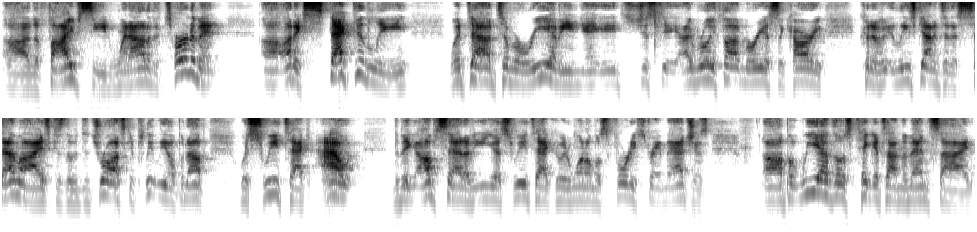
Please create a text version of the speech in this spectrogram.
uh, the five seed, went out of the tournament uh, unexpectedly. Went down to Maria. I mean, it's just I really thought Maria Sakkari could have at least gotten to the semis because the, the draw is completely opened up with Swiatek out. The big upset of Iga Swiatek, who had won almost 40 straight matches. Uh, but we have those tickets on the men's side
